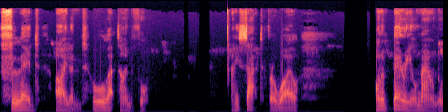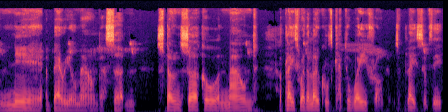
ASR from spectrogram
fled Ireland all that time before. And he sat for a while on a burial mound or near a burial mound, a certain stone circle and mound, a place where the locals kept away from. It was a place of the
